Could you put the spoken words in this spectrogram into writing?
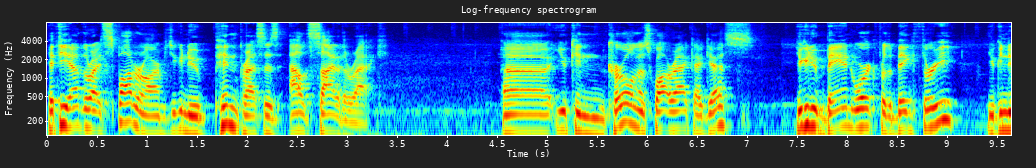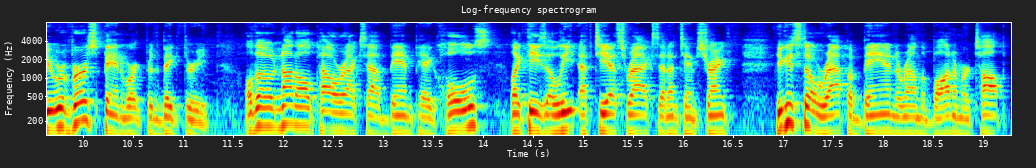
If you have the right spotter arms, you can do pin presses outside of the rack. Uh, you can curl in the squat rack, I guess. You can do band work for the big three. You can do reverse band work for the big three. Although not all power racks have band peg holes, like these EliteFTS racks at Untamed Strength, you can still wrap a band around the bottom or top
